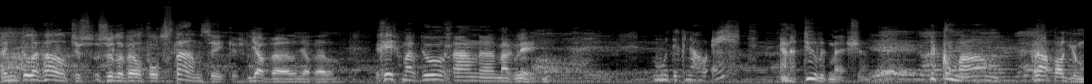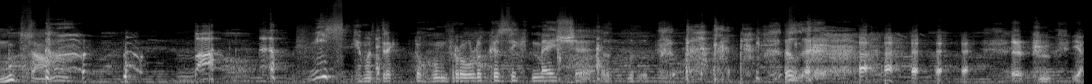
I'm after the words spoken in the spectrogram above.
Enkele haaltjes zullen wel volstaan, zeker. Jawel, jawel. Geef maar door aan eh, Marleen. Moet ik nou echt? Ja, natuurlijk, meisje. Kom aan, raap al je moed samen. Vies. Ja, maar trek toch een vrolijk gezicht, meisje. Ja,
